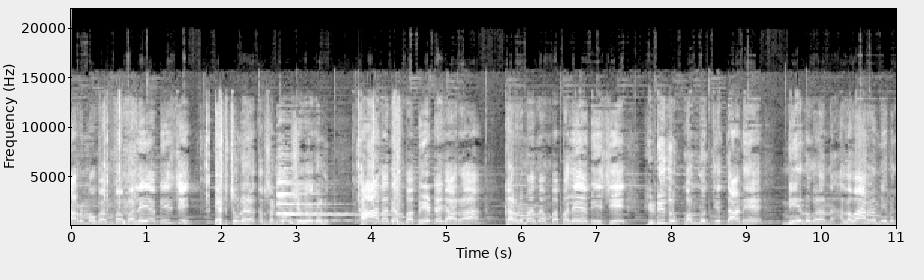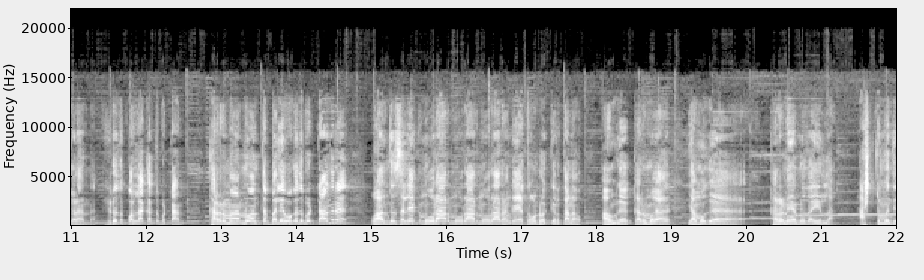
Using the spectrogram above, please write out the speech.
ಕರ್ಮವೆಂಬ ಬಲೆಯ ಬೀಸಿ ಎಷ್ಟು ಚಲೋ ಹೇಳ್ತಾರೆ ಸಣ್ಣ ಶಿವಗಳು. ಕಾಲನೆಂಬ ಬೇಟೆಗಾರ ಕರ್ಮವೆಂಬ ಬಲೆಯ ಬೀಸಿ ಹಿಡಿದು ಕೊಲ್ಲುತ್ತಿದ್ದಾನೆ ಮೀನುಗಳನ್ನು, ಹಲವಾರು ಮೀನುಗಳನ್ನು ಹಿಡಿದು ಕೊಲ್ಲಕತ್ತ ಬಿಟ್ಟಾನ. ಕರ್ಮ ಅನ್ನುವಂಥ ಬಲೆ ಒಗೆದು ಬಿಟ್ಟ ಅಂದ್ರೆ ಒಂದು ಸಲಕ್ಕೆ ನೂರಾರು ನೂರಾರು ನೂರಾರು ಹಂಗೆ ಎತ್ಕೊಂಡು ಹೋಗಿರ್ತಾನ ಅವ. ಅವಂಗ ಕರ್ಮ, ಯಮಗೆ ಕರುಣೆ ಅನ್ನೋದೇ ಇಲ್ಲ. ಅಷ್ಟು ಮಂದಿ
